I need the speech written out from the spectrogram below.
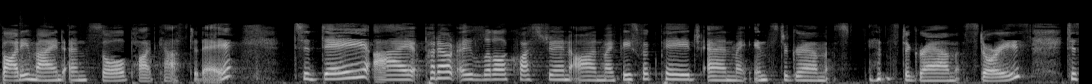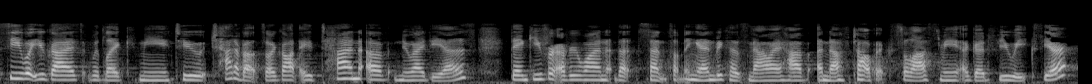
Body, Mind, and Soul podcast today. Today, I put out a little question on my Facebook page and my Instagram Instagram stories to see what you guys would like me to chat about. So I got a ton of new ideas. Thank you for everyone that sent something in because now I have enough topics to last me a good few weeks here.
